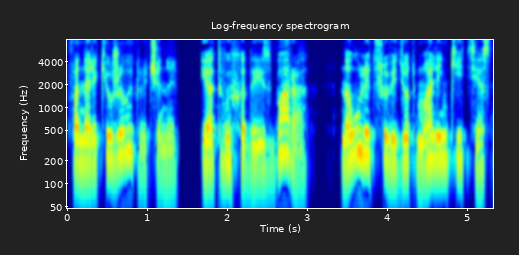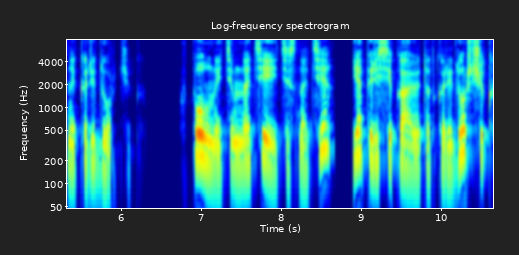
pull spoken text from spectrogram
Фонарики уже выключены, и от выхода из бара на улицу ведет маленький тесный коридорчик. В полной темноте и тесноте я пересекаю этот коридорчик,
